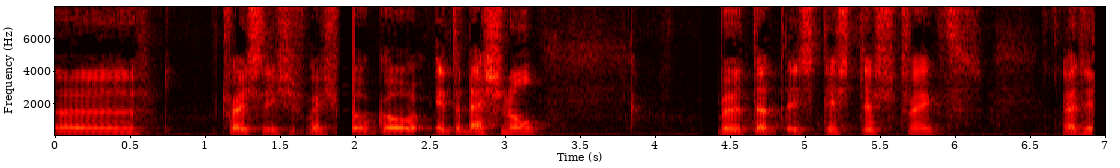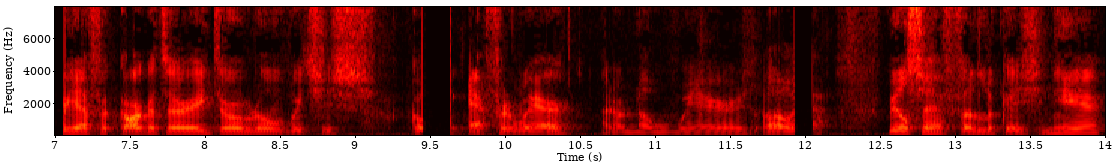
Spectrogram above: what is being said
uh, train stations which will go international. But that is this district. And here we have a cargo terminal which is going everywhere. I don't know where. Oh yeah. We also have a location here.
